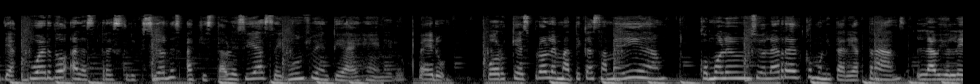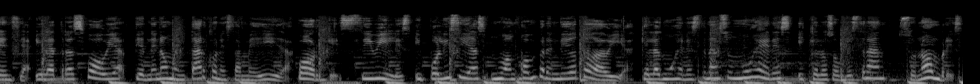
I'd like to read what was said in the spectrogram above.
de acuerdo a las restricciones aquí establecidas según su identidad de género. Pero, ¿por qué es problemática esta medida? Como lo anunció la red comunitaria trans, la violencia y la transfobia tienden a aumentar con esta medida, porque civiles y policías no han comprendido todavía que las mujeres trans son mujeres y que los hombres trans son hombres,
